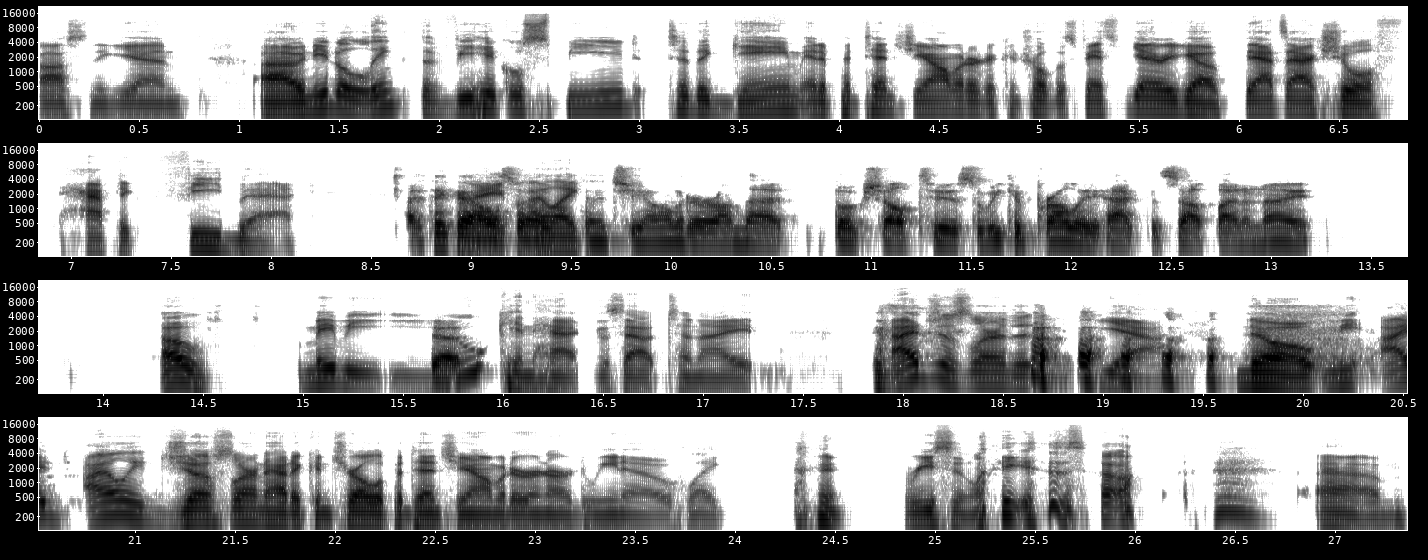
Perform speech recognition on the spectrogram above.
Austin again. Uh, we need to link the vehicle speed to the game and a potentiometer to control this fancy. There you go. That's actual haptic feedback. I think I Right, also I have like- a potentiometer on that bookshelf too, so we could probably hack this out by tonight. Oh, maybe Yeah. you can hack this out tonight. I just learned that. Yeah, no, me. I I only just learned how to control a potentiometer in Arduino like recently. so, um,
